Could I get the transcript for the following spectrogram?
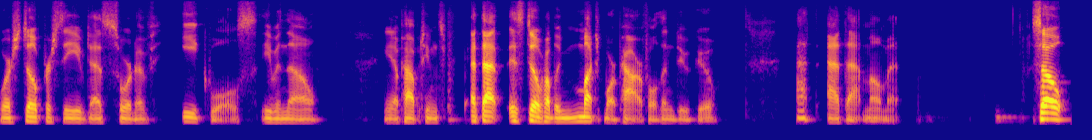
were still perceived as sort of equals, even though you know Palpatine's at that is still probably much more powerful than Dooku at at that moment. So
